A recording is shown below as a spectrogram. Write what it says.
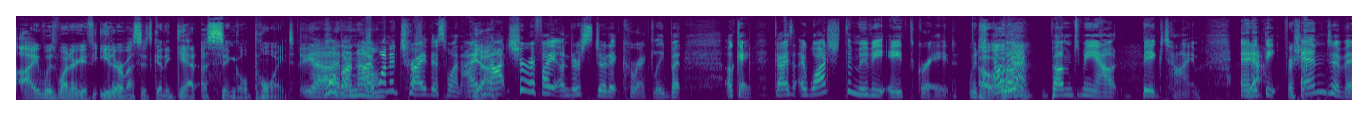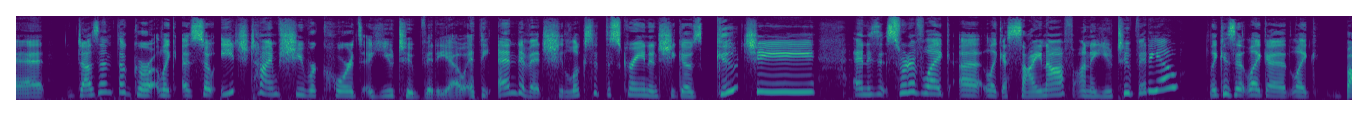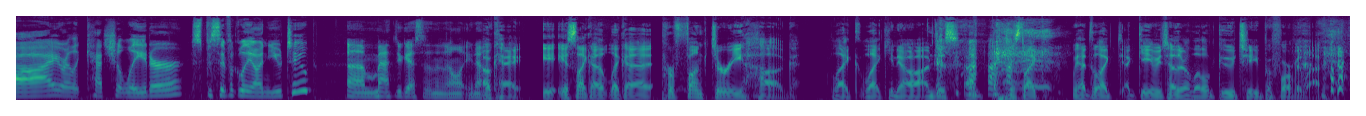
I- I was wondering if either of us is going to get a single point. Yeah, Hold I don't on. know. I want to try this one. I'm Yeah. not sure if I understood it correctly, but okay, guys, I watched the movie Eighth Grade, which Oh, bum- okay. bummed me out big time. And Yeah, at the for sure. end of it, doesn't the girl like uh, so each time she records a YouTube video, at the end of it, she looks at the screen and she goes Gucci, and is it sort of like a like a sign off on a YouTube video? Like is it like a like bye or like catch you later specifically on YouTube? um, Matthew guesses, and then I'll let you know. Okay, It- it's like a like a perfunctory hug. Like like you know, I'm just I'm just like we had to like I gave each other a little Gucci before we left.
